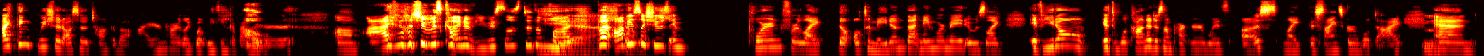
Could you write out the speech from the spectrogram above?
I think we should also talk about Ironheart, like what we think about Oh. her. Um, I thought she was kind of useless to the plot, Yeah, but kinda obviously she was important for like the ultimatum that Namor made. It was like if you don't, if Wakanda doesn't partner with us, like the Science Girl will die, Mm. and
